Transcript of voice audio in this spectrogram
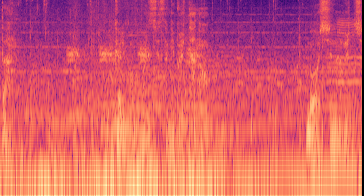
땅 그리고 온 세상이 후 무엇이 남을지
